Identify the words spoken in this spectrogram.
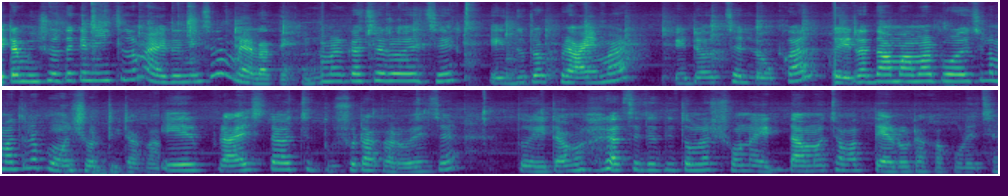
এটা মিশো থেকে নিয়েছিলাম আর এটা নিয়েছিলাম মেলা থেকে। আমার কাছে রয়েছে এই দুটো প্রাইমার এটা হচ্ছে লোকাল তো এটার দাম আমার পড়েছিল মাত্র পঁয়ষট্টি টাকা। এর প্রাইসটা হচ্ছে দুশো টাকা রয়েছে। তো এটা আমার কাছে যদি তোমরা শোনো, এর দাম হচ্ছে আমার তেরো টাকা পড়েছে।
